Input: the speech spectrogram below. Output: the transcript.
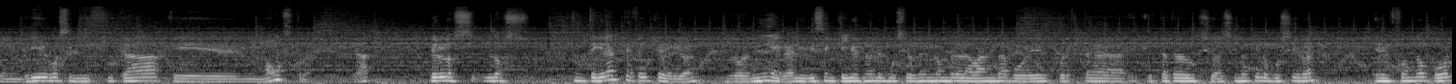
en griego significa eh, monstruo, ¿ya? pero los, los integrantes de Therion lo niegan y dicen que ellos no le pusieron el nombre a la banda por, por esta, esta traducción, sino que lo pusieron en el fondo por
